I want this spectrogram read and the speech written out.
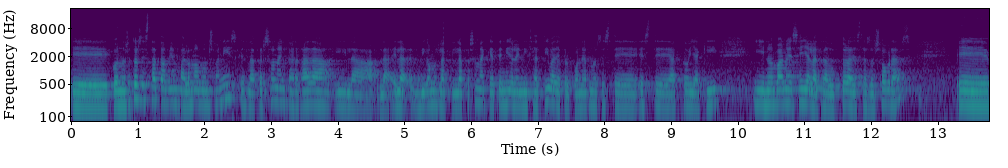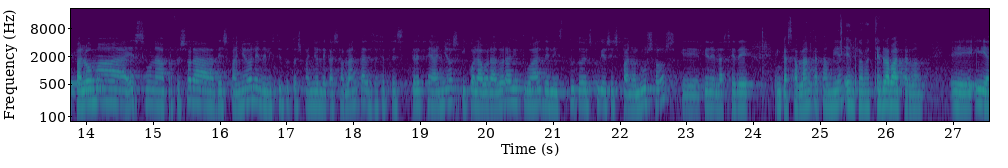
Eh, con nosotros está también Paloma Monsonís, que es la persona encargada y la, digamos, la, persona que ha tenido la iniciativa de proponernos este, este acto hoy aquí, y no en vano es ella la traductora de estas dos obras. Eh, Paloma es una profesora de español en el Instituto Español de Casablanca desde hace 13 años y colaboradora habitual del Instituto de Estudios Hispanolusos, que tiene la sede en Casablanca también. En Rabat. En Rabat, perdón. Eh,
